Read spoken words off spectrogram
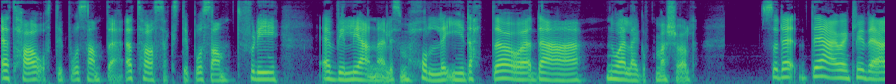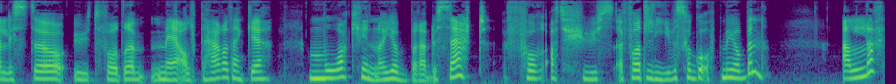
jeg tar 80 det. Jeg tar 60% fordi jeg vil gjerne liksom holde i dette, og det er noe jeg legger på meg sjøl. Så det, det, er jo egentlig det jeg har lyst til å utfordre med alt det her, og tenke må kvinner jobbe redusert for at, hus, for at livet skal gå opp med jobben? Eller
